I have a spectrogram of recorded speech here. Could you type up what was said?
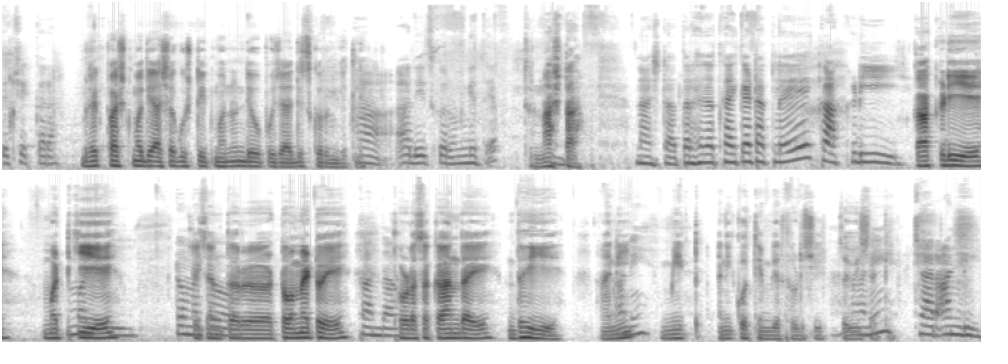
ते चेक करा. ब्रेकफास्टमध्ये अशा गोष्टीत म्हणून देवपूजा आधीच करून घेतली. हां आधीच करून घेते. तर नाश्ता. नाश्ता. तर ह्याच्यात काय काय टाकलंय? काकडी. काकडी आहे मटकी आहे त्याच्यानंतर टोमॅटो आहे थोडासा कांदा आहे दही आहे आणि? मीठ आणि कोथिंबीर थोडीशी चवीसाठी. चार अंडी.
